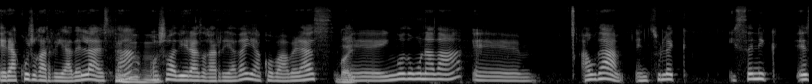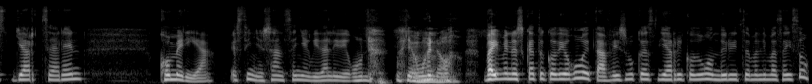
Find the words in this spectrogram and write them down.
erakusgarria dela, ez da? Mhm. Oso adierazgarria da, Jakoba. Beraz, Bai. e, ingo duguna da, e, hau da, entzulek izenik ez jartzearen komeria. Ez zin esan zeinek bidali digun. Baina, bueno, baimen eskatuko diogu eta Facebook ez jarriko dugu ondo iruditzen baldin bazaizu.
